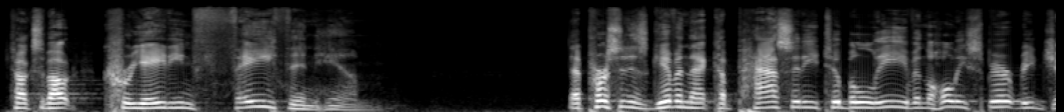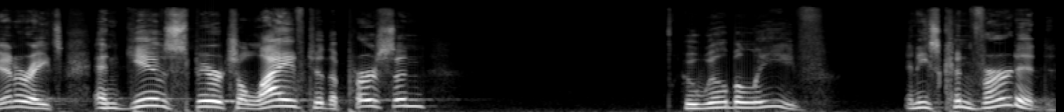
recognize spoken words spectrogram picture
He talks about creating faith in Him. That person is given that capacity to believe, and the Holy Spirit regenerates and gives spiritual life to the person who will believe. And he's converted.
